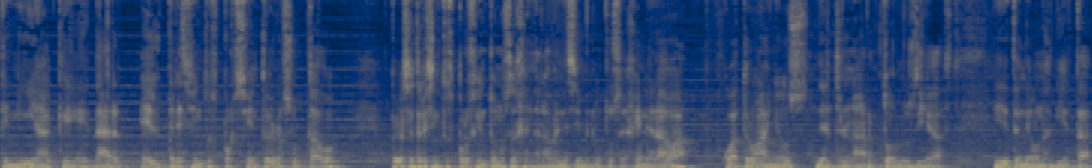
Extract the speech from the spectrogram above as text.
tenía que dar el 300% de resultado pero ese 300% no se generaba en ese minuto, se generaba cuatro años de entrenar todos los días y de tener una dieta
